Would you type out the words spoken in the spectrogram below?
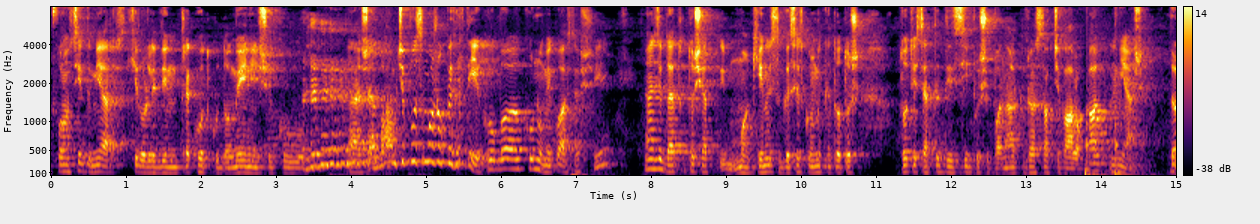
folosind-mi iar skill din trecut cu domenii și cu... Așa, bă, am început să mă joc pe hârtie, cu, bă, cu nume, cu astea și am zis, da, totuși mă chinui să găsesc un nume când totuși tot este atât de simplu și banal că vreau să fac ceva local în Iași. Da,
